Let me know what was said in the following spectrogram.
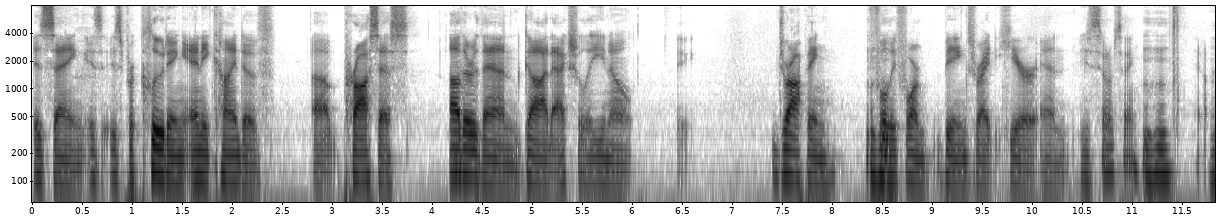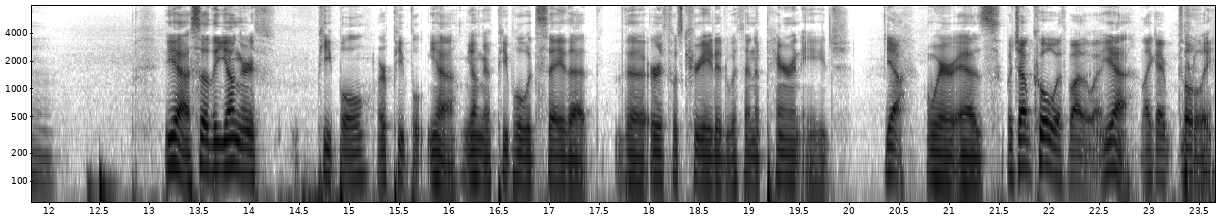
is saying is is precluding any kind of uh, process other than God actually, you know, dropping fully formed beings right here. And you see what I'm saying? hmm Mm. Yeah. So the young Earth people, or people, yeah, young Earth people would say that the Earth was created within a parent age, Yeah, whereas, which I'm cool with, by the way. yeah, like I totally.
